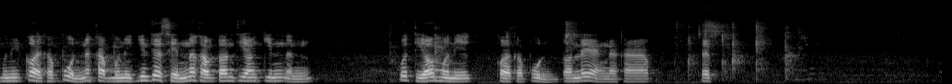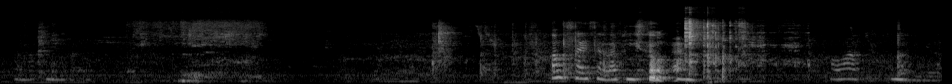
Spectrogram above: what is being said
มื้อนี้ก้อยกระปุ่นนะครับมื้อนี้กินแต่เส้นนะครับ ตอนเที่ยงกินอันก๋วยเตี๋ยวมื้อนี้ก้อยกระปุ่นตอนแรกนะครับใส่ ต้อง ใช้สารพีสองอัน เพราะว่าหนึ่งเยอะ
